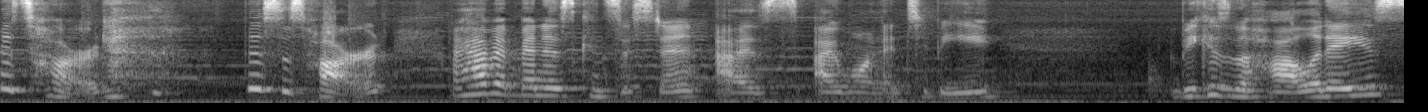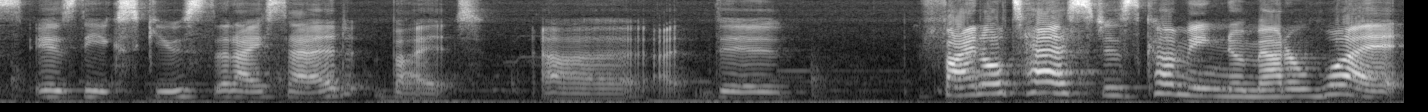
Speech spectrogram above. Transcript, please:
it's hard. this is hard. I haven't been as consistent as I wanted to be. Because of the holidays is the excuse that I said, but uh, the final test is coming no matter what.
